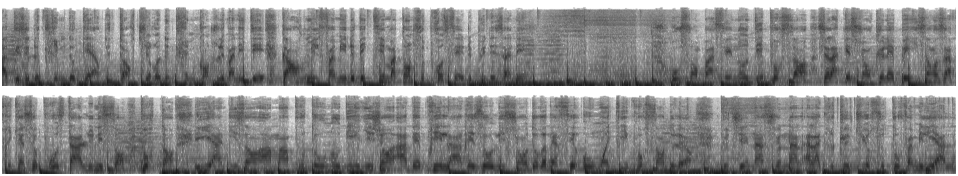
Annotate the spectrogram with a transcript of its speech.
Accusé de crimes de guerre, de torture de crimes contre l'humanité. 40 000 familles de victimes attendent ce procès depuis des années. Où sont passés nos 10% C'est la question que les paysans africains se posent à l'unisson. Pourtant, il y a 10 ans à Maputo, nos dirigeants avaient pris la résolution de reverser au moins 10% de leur budget national à l'agriculture, surtout familiale.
